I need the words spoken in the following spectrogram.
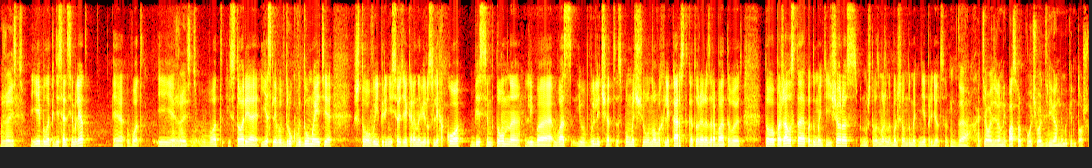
Жесть. Ей было 57 лет, э, вот. И Жесть. вот история, если вы вдруг вы думаете, что вы перенесете коронавирус легко, бессимптомно, либо вас вылечат с помощью новых лекарств, которые разрабатывают, то, пожалуйста, подумайте еще раз, потому что, возможно, больше вам думать не придется. Да, хотела зеленый паспорт, получила деревянный макинтош.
